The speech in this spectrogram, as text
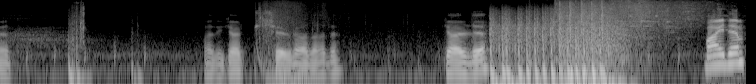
Evet. Hadi gel piç evladı hadi. Geldi. Baydım.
